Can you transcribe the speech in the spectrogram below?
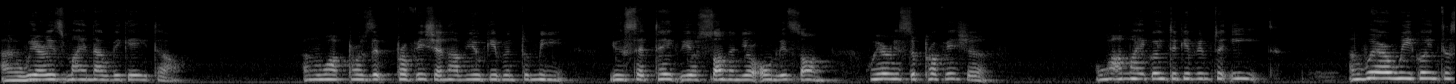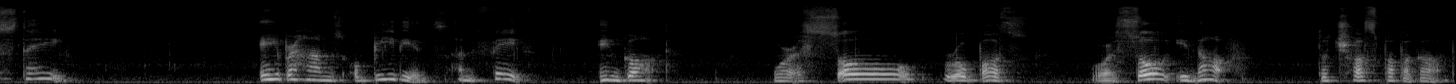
And where is my navigator? And what provision have you given to me? You said, Take your son and your only son where is the provision? What am I going to give him to eat? And where are we going to stay? Abraham's obedience and faith in God were so robust, were so enough to trust Papa God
